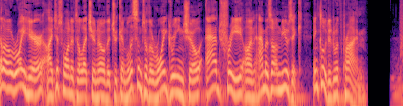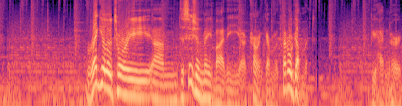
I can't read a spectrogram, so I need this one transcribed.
Hello, Roy here. I just wanted to let you know that you can listen to The Roy Green Show ad free on Amazon Music, included with Prime. Regulatory um, decision made by the uh, current government, federal government, if you hadn't heard,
